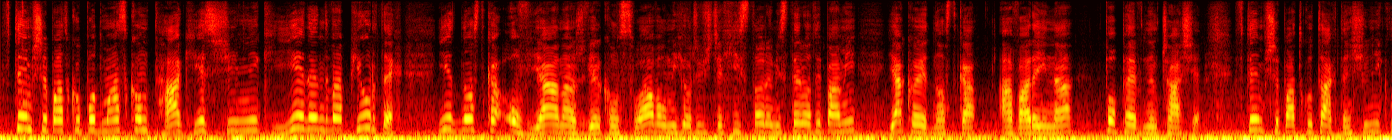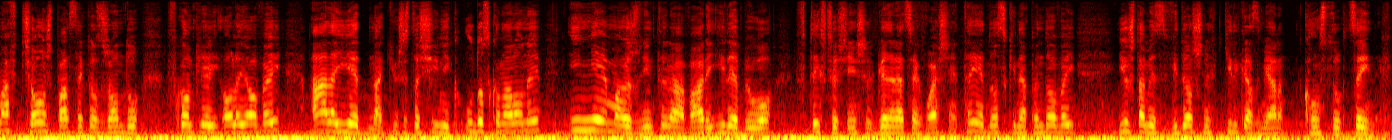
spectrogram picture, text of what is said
W tym przypadku pod maską tak jest silnik 1.2 PureTech. Jednostka owiana już wielką sławą i oczywiście historią i stereotypami jako jednostka awaryjna po pewnym czasie. W tym przypadku tak, ten silnik ma wciąż pasek rozrządu w kąpieli olejowej, ale jednak już jest to silnik udoskonalony i nie ma już w nim tyle awarii, ile było w tych wcześniejszych generacjach właśnie tej jednostki napędowej. Już tam jest widocznych kilka zmian konstrukcyjnych.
